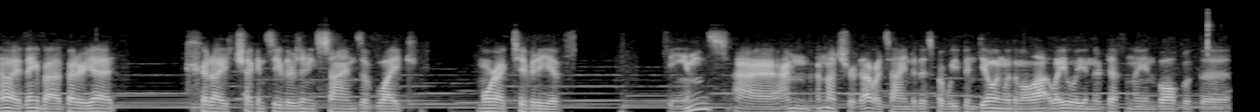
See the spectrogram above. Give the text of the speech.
now that I think about it, better yet, could I check and see if there's any signs of like more activity of fiends? Uh, I'm I'm not sure if that would tie into this, but we've been dealing with them a lot lately, and they're definitely involved with the.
